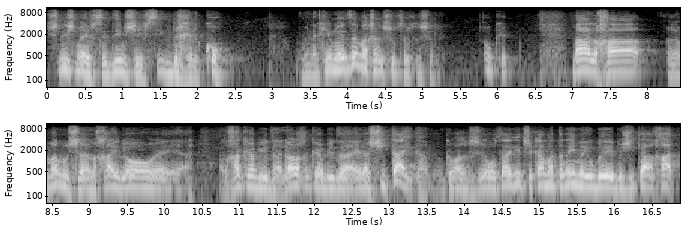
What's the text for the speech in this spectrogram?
שליש מההפסדים שהפסיד בחלקו. ומנקים לו את זה מהחלק שהוא צריך לשלם. אוקיי. מה ההלכה? הרי אמרנו שההלכה היא לא... הלכה כרבי יהודה, לא הלכה כרבי יהודה, אלא שיטה איתה. כלומר, רוצה להגיד שכמה תנאים היו בשיטה אחת,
